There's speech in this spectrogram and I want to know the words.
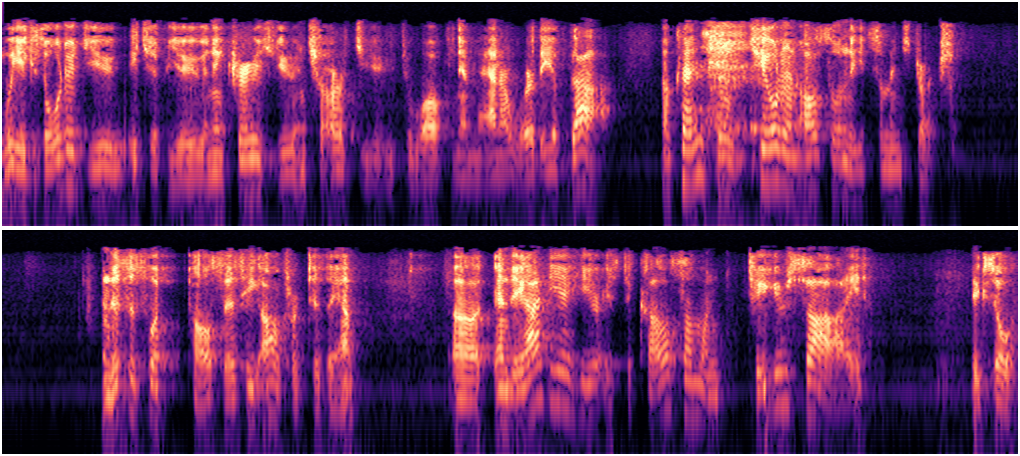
we exhorted you, each of you, and encouraged you and charged you to walk in a manner worthy of God. Okay, so children also need some instruction. And this is what Paul says he offered to them. Uh, and the idea here is to call someone to your side, exhort,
